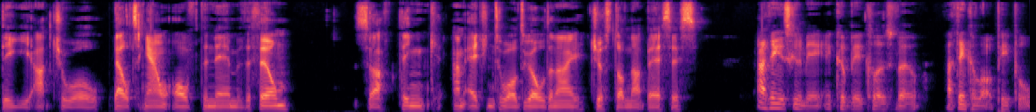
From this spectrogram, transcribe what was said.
the actual belting out of the name of the film. So I think I'm edging towards Goldeneye just on that basis. I think it's going to be. It could be a close vote. I think a lot of people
